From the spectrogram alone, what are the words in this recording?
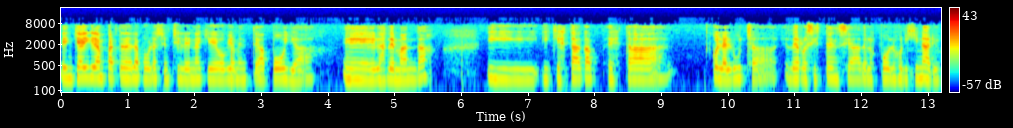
en que hay gran parte de la población chilena que obviamente apoya eh, las demandas y, y que está, está con la lucha de resistencia de los pueblos originarios.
